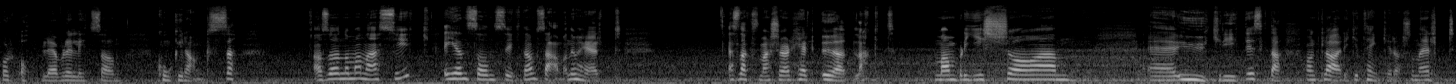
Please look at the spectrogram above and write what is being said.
folk opplever det litt sånn konkurranse. Altså, når man er syk i en sånn sykdom, så er man jo helt Jeg snakker for meg sjøl helt ødelagt. Man blir så eh, ukritisk, da. Man klarer ikke tenke rasjonelt.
